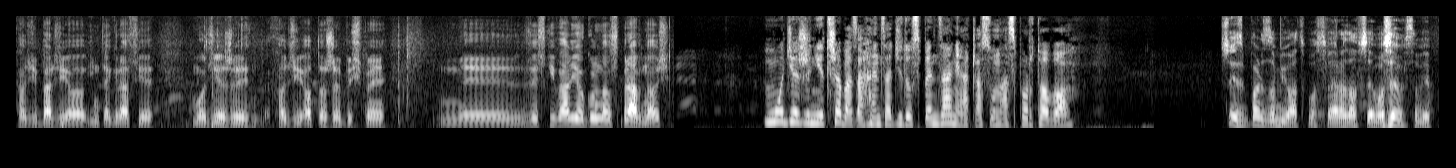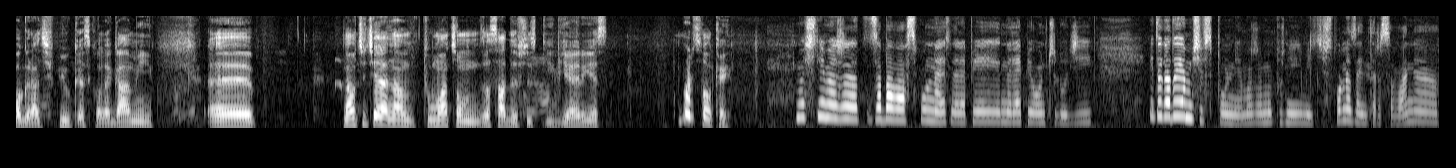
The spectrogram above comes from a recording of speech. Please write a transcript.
chodzi bardziej o integrację młodzieży, chodzi o to, żebyśmy zyskiwali ogólną sprawność. Młodzieży nie trzeba zachęcać do spędzania czasu na sportowo. To jest bardzo miła atmosfera, zawsze możemy sobie pograć w piłkę z kolegami. E, nauczyciele nam tłumaczą zasady wszystkich gier, jest bardzo okej. Myślimy, że zabawa wspólna jest najlepiej, najlepiej łączy ludzi i dogadujemy się wspólnie. Możemy później mieć wspólne zainteresowania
